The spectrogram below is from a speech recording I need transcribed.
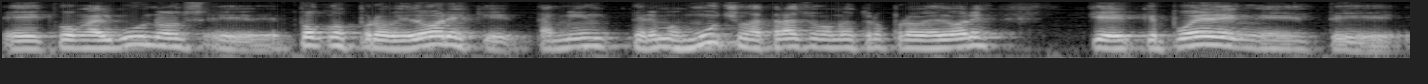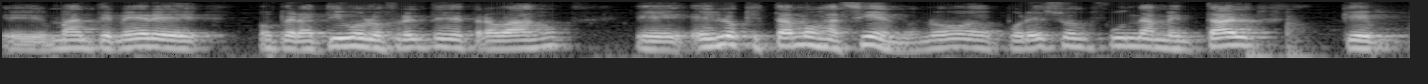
eh, con algunos eh, pocos proveedores, que también tenemos muchos atrasos con nuestros proveedores, que, que pueden este, eh, mantener operativos los frentes de trabajo, es lo que estamos haciendo, ¿no? Por eso es fundamental que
